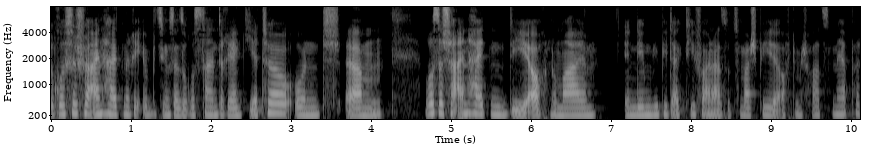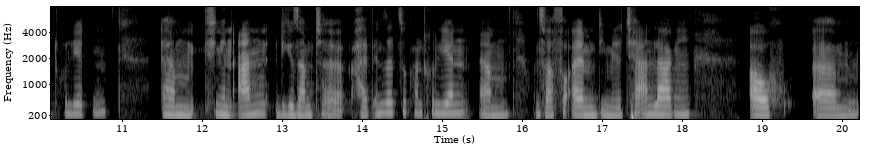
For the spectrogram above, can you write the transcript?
russische Einheiten, beziehungsweise Russland reagierte und ähm, russische Einheiten, die auch normal in dem Gebiet aktiv waren, also zum Beispiel auf dem Schwarzen Meer patrouillierten, ähm, fingen an, die gesamte Halbinsel zu kontrollieren, ähm, und zwar vor allem die Militäranlagen. Auch ähm,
